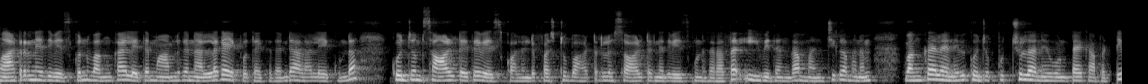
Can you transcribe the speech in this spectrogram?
వాటర్ అనేది వేసుకొని వంకాయలు అయితే మామూలుగా నల్లగా అయిపోతాయి కదండి అలా లేకుండా కొంచెం సాల్ట్ అయితే వేసుకోవాలండి. ఫస్ట్ వాటర్లో సాల్ట్ అనేది వేసుకున్న తర్వాత ఈ విధంగా మంచిగా మనం వంకాయలు అనేవి కొంచెం పుచ్చులు అనేవి ఉంటాయి కాబట్టి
